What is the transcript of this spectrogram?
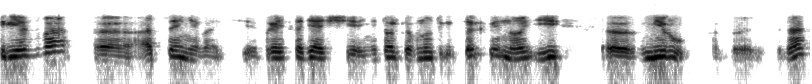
трезво оценивать происходящее не только внутри церкви, но и в миру, как говорится, да,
